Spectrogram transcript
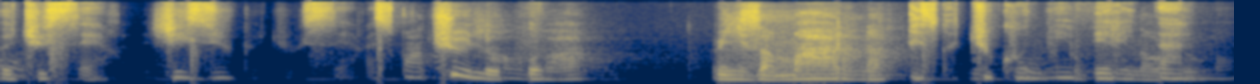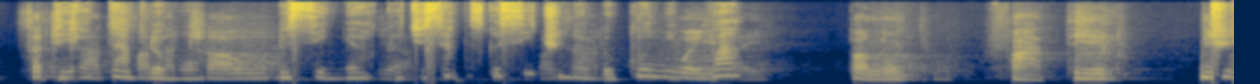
que tu sers jsus que tusule-ce que tu ais véritablement le seigneur que tu sers parce que si tu ne le connais pas pampfa tu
